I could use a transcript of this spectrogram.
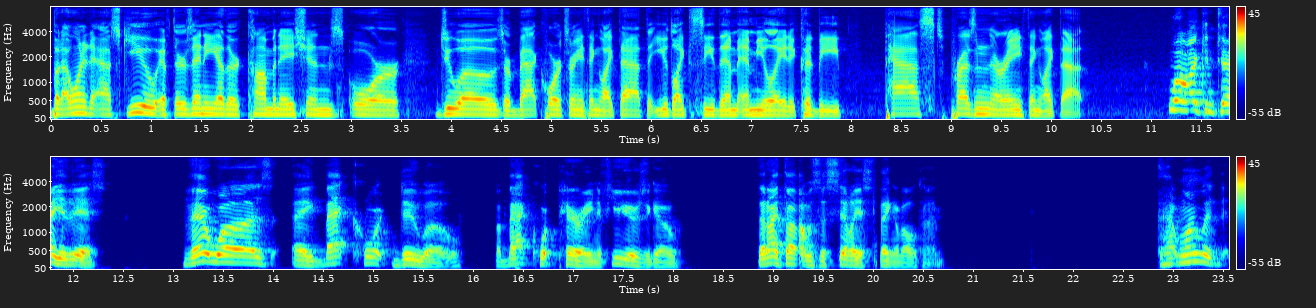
but I wanted to ask you if there's any other combinations or duos or backcourts or anything like that that you'd like to see them emulate. It could be past, present, or anything like that. Well, I can tell you this. There was a backcourt duo, a backcourt pairing a few years ago that I thought was the silliest thing of all time. That one would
